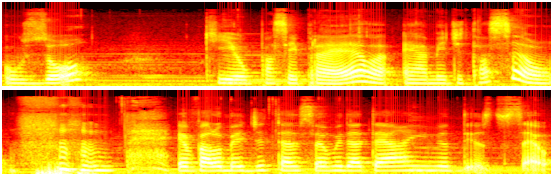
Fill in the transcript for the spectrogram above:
usou, que eu passei para ela, é a meditação. eu falo meditação e dá até, ai meu Deus do céu.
